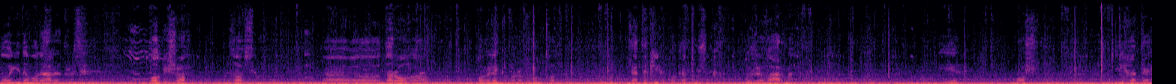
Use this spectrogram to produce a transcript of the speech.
Ну, їдемо далі, друзі. Поки що зовсім е, дорога по великому рахунку для таких покатушок дуже гарна. І можеш їхати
